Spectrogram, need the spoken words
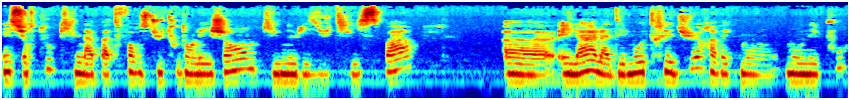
et surtout qu'il n'a pas de force du tout dans les jambes, qu'il ne les utilise pas. Euh, et là, elle a des mots très durs avec mon, mon époux.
